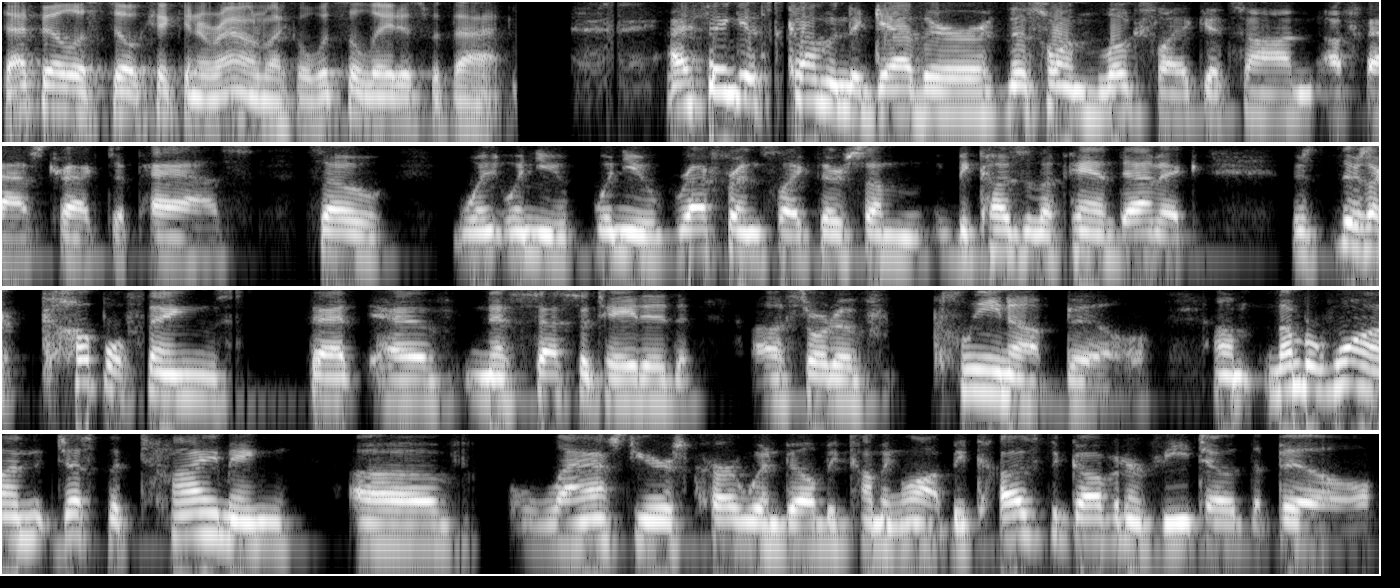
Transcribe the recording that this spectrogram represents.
That bill is still kicking around, Michael. What's the latest with that? I think it's coming together. This one looks like it's on a fast track to pass. So when, when you when you reference like there's some because of the pandemic, there's there's a couple things that have necessitated a sort of cleanup bill. Um, number one, just the timing of last year's Kirwan bill becoming law because the governor vetoed the bill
